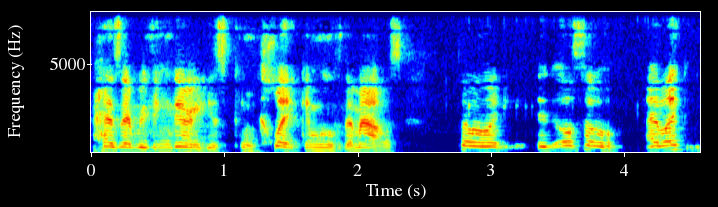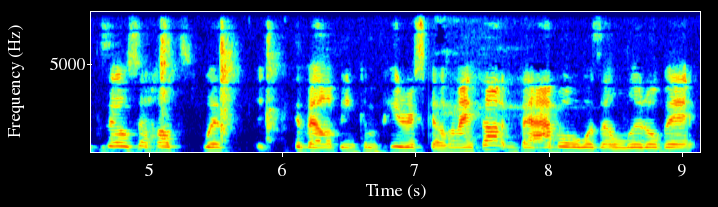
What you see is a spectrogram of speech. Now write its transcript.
has everything there. You just can click and move the mouse. So it also I like it because it also helps with developing computer skills. And I thought Babbel was a little bit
